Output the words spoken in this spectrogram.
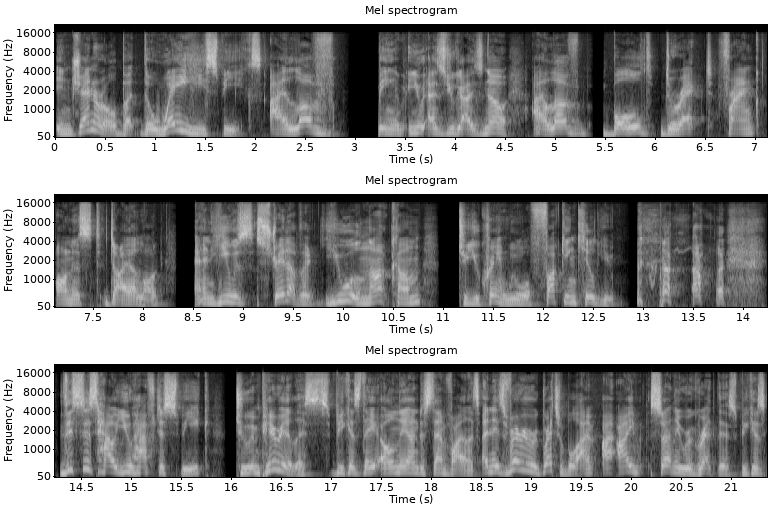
in general, but the way he speaks. I love being you as you guys know. I love bold, direct, frank, honest dialogue. And he was straight up like, You will not come to Ukraine. We will fucking kill you. this is how you have to speak to imperialists because they only understand violence. And it's very regrettable. I, I, I, certainly regret this because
